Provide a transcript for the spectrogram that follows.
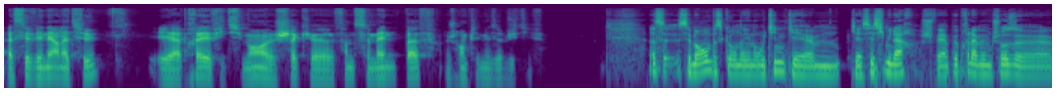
assez vénère là-dessus. Et après, effectivement, chaque fin de semaine, paf, je remplis mes objectifs. Ah, c'est marrant parce qu'on a une routine qui est, euh, qui est assez similaire. Je fais à peu près la même chose. Euh,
